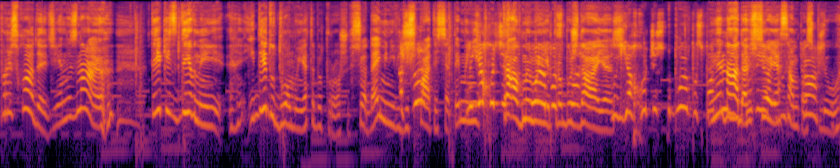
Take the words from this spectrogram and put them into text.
происходить, я не знаю. Ти якийсь дивний. Іди додому, я тебе прошу. Все, дай мені відіспатися. Ти Ну, мені я хочу, травми тобою мої поспати. пробуждаєш. ну, я хочу з тобою поспати. Не мені надо, дуже все, я якось сам страшно. посплю.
